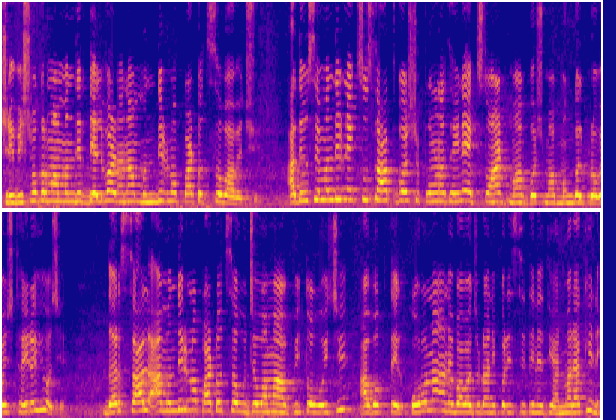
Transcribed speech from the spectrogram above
શ્રી વિશ્વકર્મા મંદિર દેલવાડાના મંદિરનો પાટોત્સવ આવે છે. આ દિવસે મંદિરને એકસો સાત વર્ષ પૂર્ણ થઈને એકસો આઠમાં વર્ષમાં મંગલ પ્રવેશ થઈ રહ્યો છે. દર સાલ આ મંદિરનો પાટોત્સવ ઉજવવામાં આવતો હોય છે. આ વખતે કોરોના અને વાવાઝોડાની પરિસ્થિતિને ધ્યાનમાં રાખીને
